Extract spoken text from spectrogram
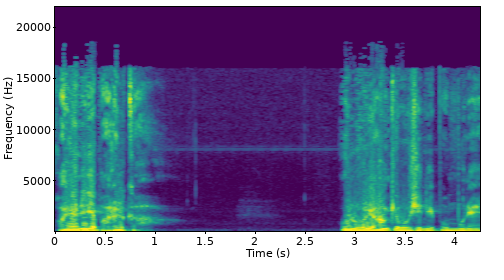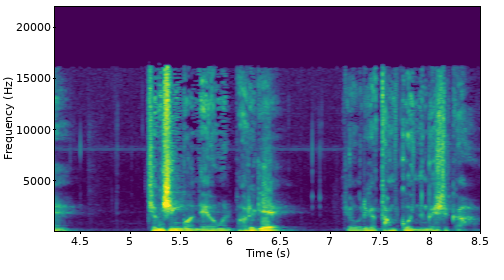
과연 이게 바를까? 오늘 우리가 함께 보신 이 본문의 정신과 내용을 바르게 우리가 담고 있는 것일까?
